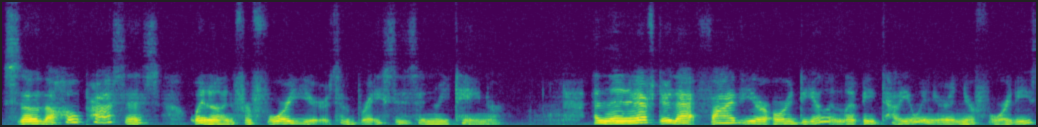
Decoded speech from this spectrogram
So the whole process went on for four years of braces and retainer. And then after that five-year ordeal, and let me tell you, when you're in your 40s,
